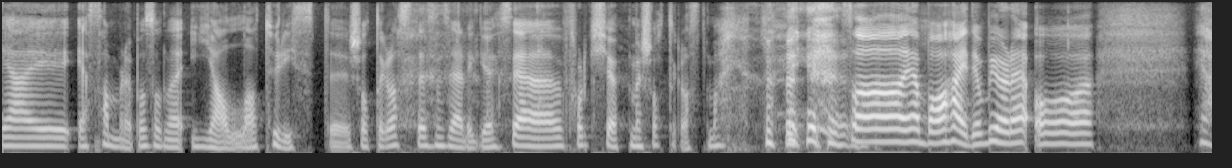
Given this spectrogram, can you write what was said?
Jeg, jeg samler på sånne jalla turist-shotteglass. Det syns jeg er litt gøy. Så jeg, folk kjøper med shotteglass til meg. så jeg ba Heidi om å gjøre det, og ja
